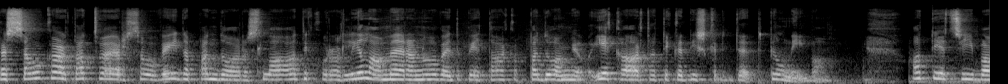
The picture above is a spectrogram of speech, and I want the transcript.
kas savukārt atvēra savu veidu Pandoras lādi, kura lielā mērā noveda pie tā, ka padomju iekārta tika diskreditēta pilnībā. Attiecībā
